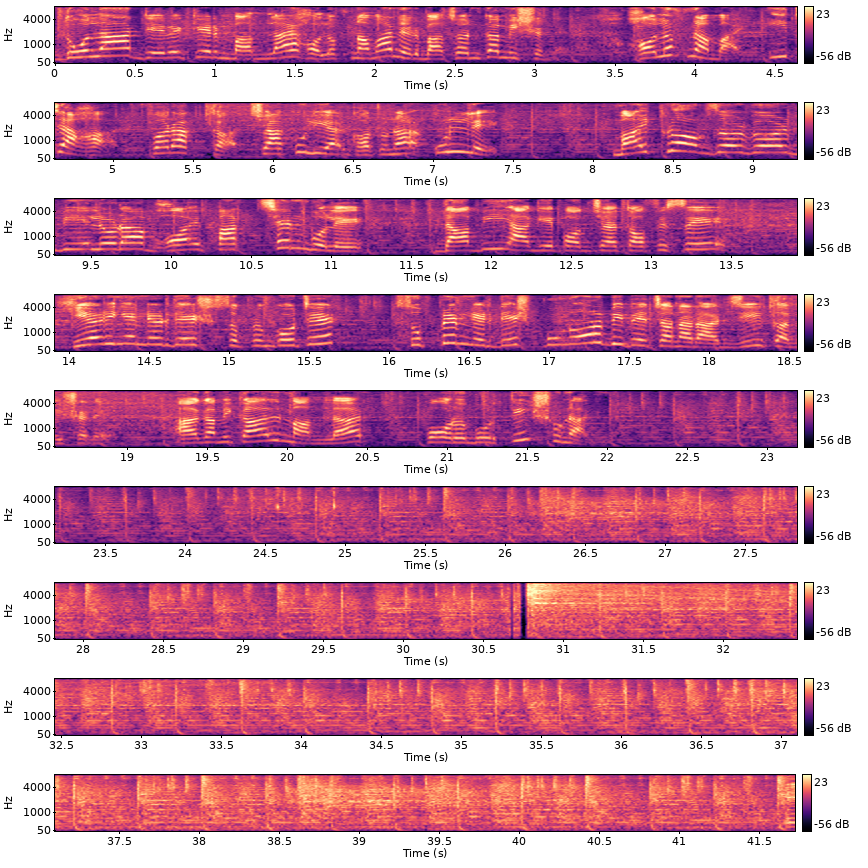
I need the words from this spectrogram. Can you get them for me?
দোলা ডেরেকের মামলায় হলফনামা নির্বাচন কমিশনের। হলফনামায় ইটাহার, ফরাক্কা, চাকুলিয়ার ঘটনার উল্লেখ। মাইক্রো অবজারভার বিএলওরা ভয় পাচ্ছেন বলে দাবি আগে পঞ্চায়েত অফিসে। হিয়ারিংয়ের নির্দেশ সুপ্রিম কোর্টের। সুপ্রিম নির্দেশ পুনর্বিবেচনার আর্জি কমিশনের। আগামীকাল মামলার পরবর্তী শুনানি।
